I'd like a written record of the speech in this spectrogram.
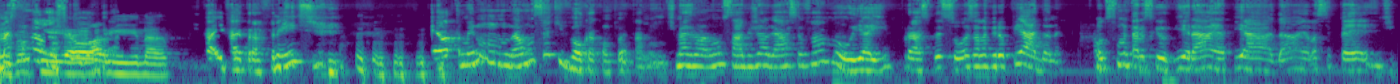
Mas quando ela Sofia, igual a joga- Lina. E vai, e vai para frente, ela também não, ela não se equivoca completamente, mas ela não sabe jogar a seu favor. E aí, para as pessoas, ela virou piada, né? Outros comentários que eu vi era, ah, é piada, ah, ela se perde.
